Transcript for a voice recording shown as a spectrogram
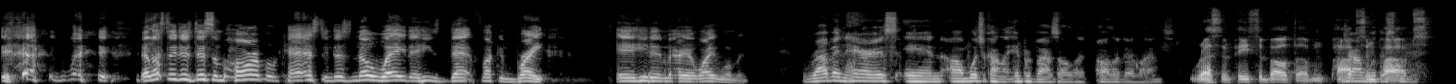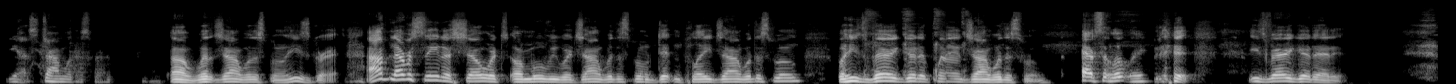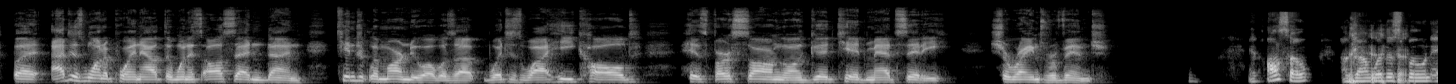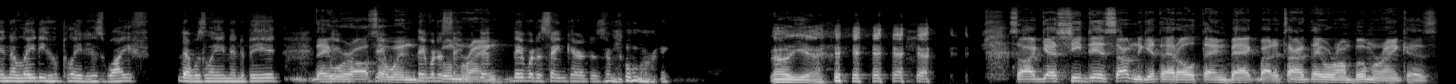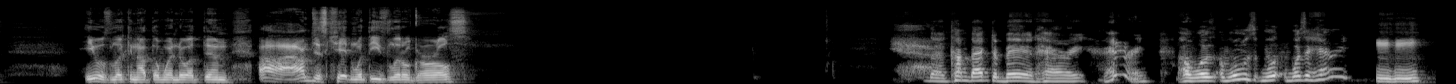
Unless they just did some horrible casting, there's no way that he's that fucking bright and he Yeah. didn't marry a white woman. Robin Harris and um what you call it improvise all of all of their lines. Rest in peace to both of them, pops John and pops. Yes, John Witherspoon. Oh, with John Witherspoon, he's great. I've never seen a show or, or movie where John Witherspoon didn't play John Witherspoon, but he's very good at playing John Witherspoon. Absolutely. he's very good at it. But I just want to point out that when it's all said and done, Kendrick Lamar knew what was up, which is why he called his first song on Good Kid, Mad City, Shireen's Revenge. And also, John Witherspoon and the lady who played his wife that was laying in the bed. They, were also they, in they were the Boomerang. Same, they, they were the same characters in Boomerang. Oh yeah. so I guess she did something to get that old thing back by the time they were on Boomerang because he was looking out the window at them. Ah, I'm just kidding with these little girls. The come back to bed, Harry. Harry. Uh, was what was what, was it Harry? Mm-hmm.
